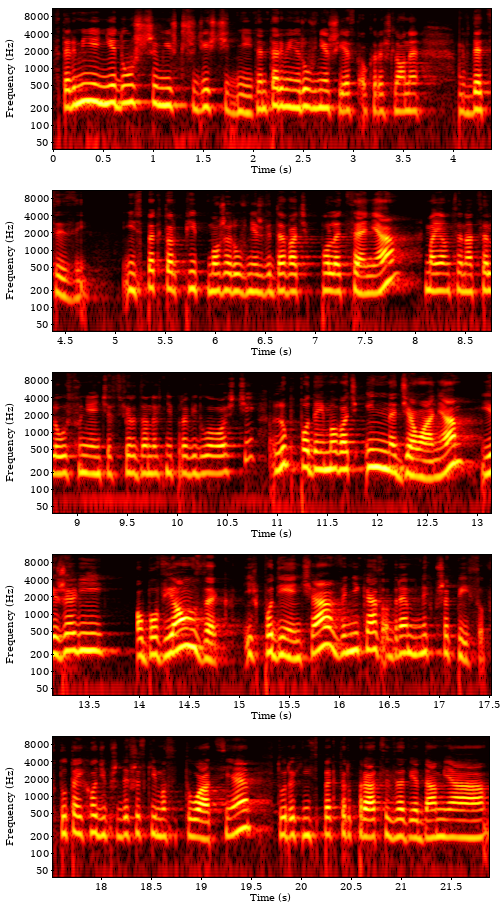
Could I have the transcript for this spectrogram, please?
w terminie nie dłuższym niż 30 dni. Ten termin również jest określony w decyzji. Inspektor PIP może również wydawać polecenia mające na celu usunięcie stwierdzonych nieprawidłowości lub podejmować inne działania, jeżeli obowiązek ich podjęcia wynika z odrębnych przepisów. Tutaj chodzi przede wszystkim o sytuacje, w których inspektor pracy zawiadamia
